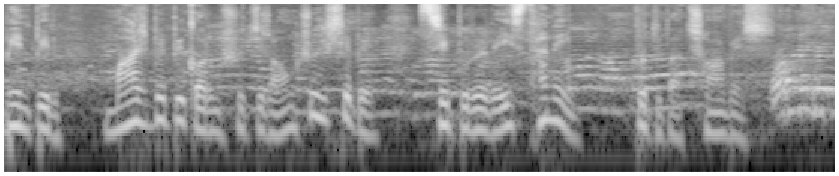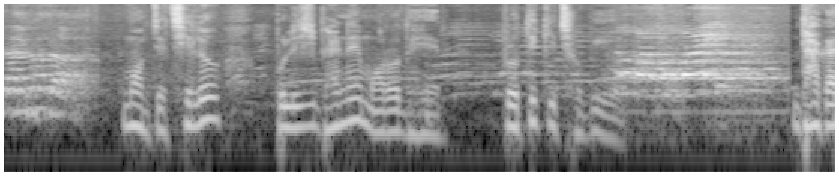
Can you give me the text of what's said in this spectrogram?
বিএনপির মাসব্যাপী কর্মসূচির অংশ হিসেবে শ্রীপুরের এই স্থানেই প্রতিবাদ সমাবেশ। মঞ্চে ছিল পুলিশ ভ্যানে মরদেহের প্রতীকী ছবিও ঢাকা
